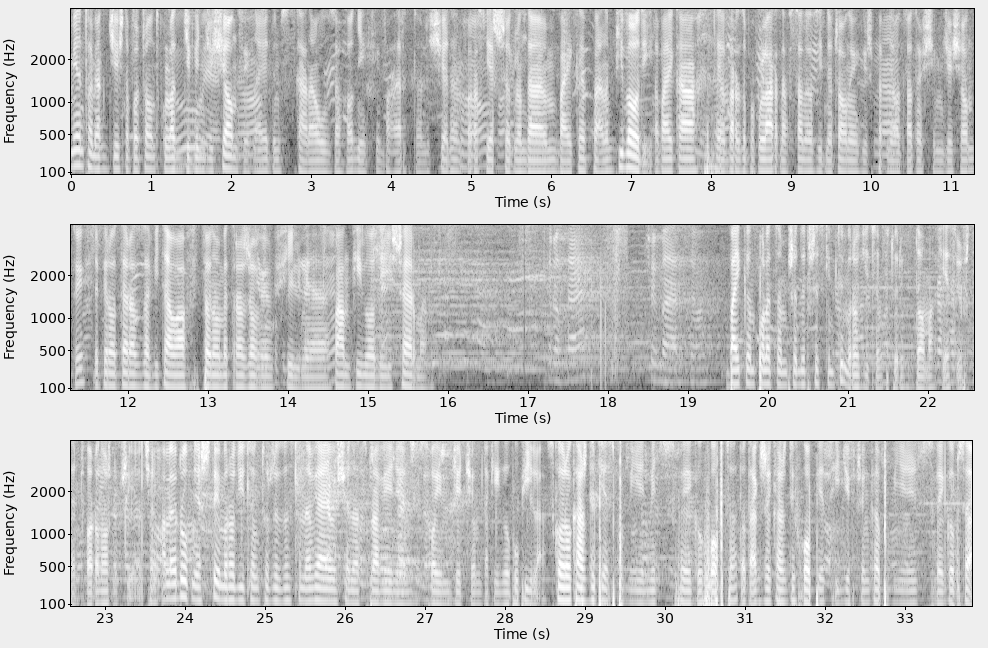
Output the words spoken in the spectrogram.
Pamiętam jak gdzieś na początku lat 90. na jednym z kanałów zachodnich, chyba RTL 7, po raz pierwszy oglądałem bajkę Pan Peabody. Ta bajka e, bardzo popularna w Stanach Zjednoczonych już pewnie od lat 80. Dopiero teraz zawitała w pełnometrażowym filmie Pan Peabody i Sherman. Trochę? Bajkę polecam przede wszystkim tym rodzicom, w których domach jest już ten czworonożny przyjaciel, ale również tym rodzicom, którzy zastanawiają się nad sprawieniem swoim dzieciom takiego pupila. Skoro każdy pies powinien mieć swojego chłopca, to także każdy chłopiec i dziewczynka powinien mieć swojego psa.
